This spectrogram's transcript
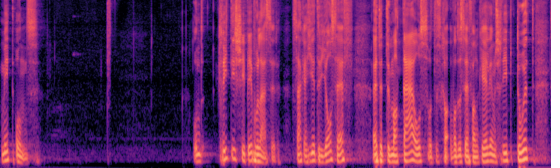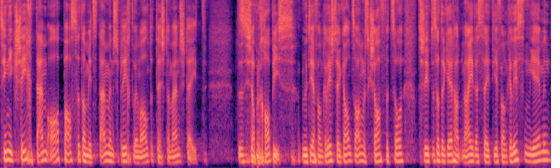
mit uns. Und kritische Bibelleser sagen hier der Josef, äh, der Matthäus, der das, das Evangelium schreibt, tut seine Geschichte dem anpassen, damit es dem entspricht, was im Alten Testament steht. Das ist aber Kabis, weil die Evangelisten haben ganz anders geschaffen. So schreibt es so der Gerhard Meyer, das sagt, die Evangelisten nehmen,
